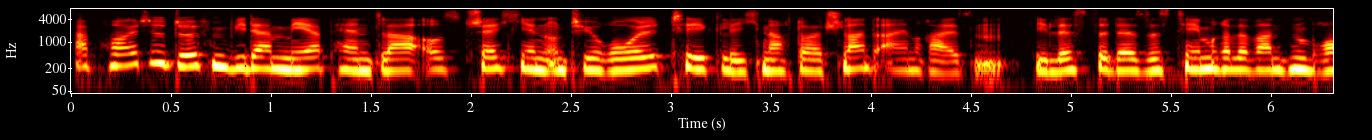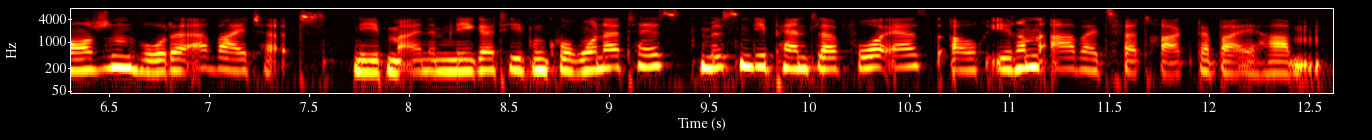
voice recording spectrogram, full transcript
Ab heute dürfen wieder mehr Pendler aus Tschechien und Tirol täglich nach Deutschland einreisen. Die Liste der systemrelevanten Branchen wurde erweitert. Neben einem negativen Corona-Test müssen die Pendler vorerst auch ihren Arbeitsvertrag dabei haben.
